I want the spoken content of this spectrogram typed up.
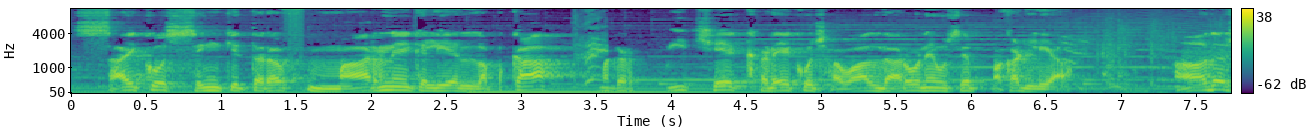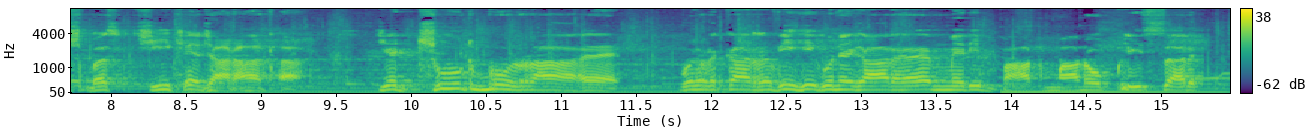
साइको सिंह की तरफ़ मारने के लिए लपका, मगर पीछे खड़े कुछ हवालदारों ने उसे पकड़ लिया। आदर्श बस चीखे जा रहा था। ये झूठ बोल रहा है। वो लड़का रवि ही गुनेगार है। मेरी बात मानो, प्लीज़ सर।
